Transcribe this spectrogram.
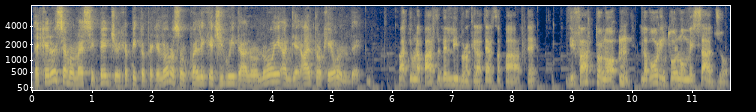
è che noi siamo messi peggio, hai capito? Perché loro sono quelli che ci guidano, noi altro che onde. Infatti una parte del libro, che è la terza parte, di fatto no, lavora intorno a un messaggio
